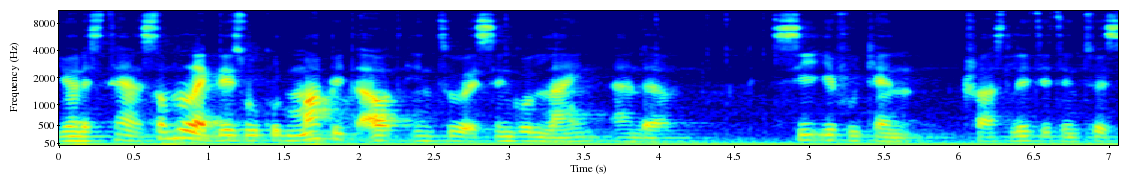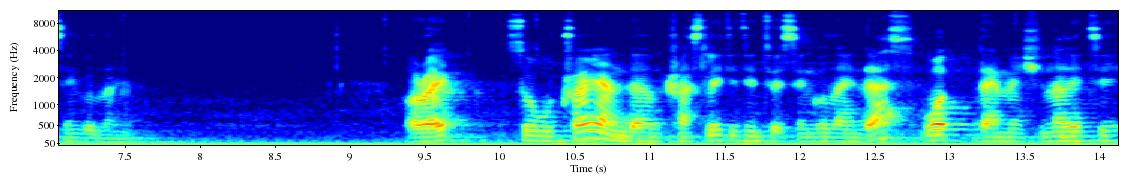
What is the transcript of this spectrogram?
you understand? Something like this, we could map it out into a single line and um, see if we can translate it into a single line. Alright? So we'll try and um, translate it into a single line. That's what dimensionality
